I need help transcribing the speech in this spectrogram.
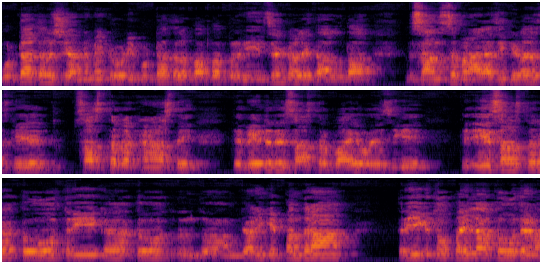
ਬੁੱਢਾ ਦਲ 96 ਕਰੋੜੀ ਬੁੱਢਾ ਦਲ ਬਾਬਾ ਬਲਵੀਰ ਸਿੰਘ ਵਾਲੇ ਦਲ ਦਾ ਲਾਇਸੈਂਸ ਬਣਾਇਆ ਸੀ, ਜਿਹੜਾ ਕਿ ਸ਼ਾਸਤਰ ਰੱਖਣ ਵਾਸਤੇ ਤੇ ਬੇਟੇ ਦੇ ਸ਼ਾਸਤਰ ਪਾਏ ਹੋਏ ਸੀਗੇ। ਤੇ ਇਹ ਸ਼ਾਸਤਰ 2 ਤਰੀਕ 2 ਜਾਨੀ ਕਿ 15 ਤਰੀਕ ਤੋਂ ਪਹਿਲਾਂ 2 ਦਿਨ,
